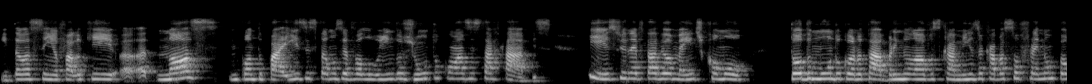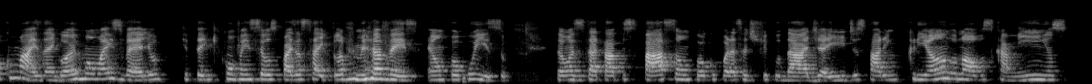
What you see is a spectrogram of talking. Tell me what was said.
Então, assim, eu falo que uh, nós, enquanto país, estamos evoluindo junto com as startups. E isso, inevitavelmente, como todo mundo, quando está abrindo novos caminhos, acaba sofrendo um pouco mais, né? Igual o irmão mais velho, que tem que convencer os pais a sair pela primeira vez. É um pouco isso. Então, as startups passam um pouco por essa dificuldade aí de estarem criando novos caminhos,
